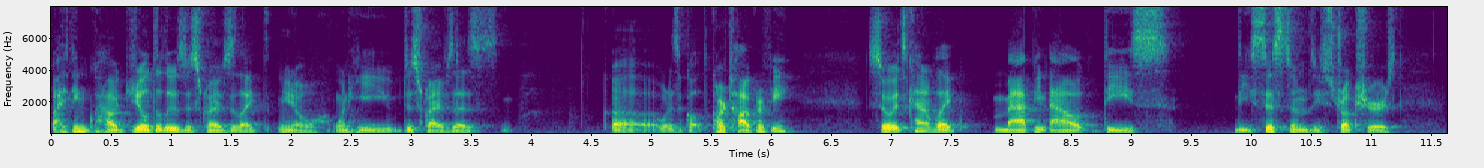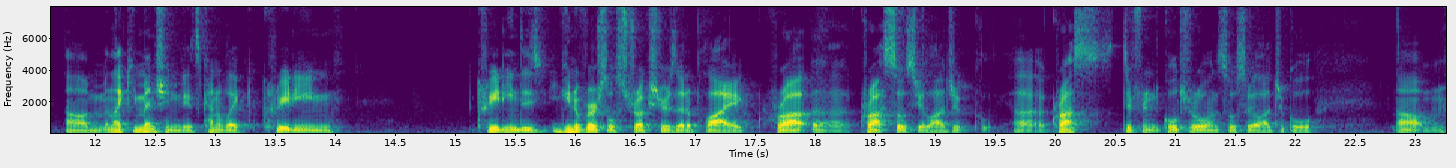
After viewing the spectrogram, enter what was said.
I think how Gilles Deleuze describes it, like you know, when he describes as, uh, what is it called, cartography. So it's kind of like mapping out these these systems, these structures, um, and like you mentioned, it's kind of like creating creating these universal structures that apply cross uh, cross sociological uh, cross different cultural and sociological um,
